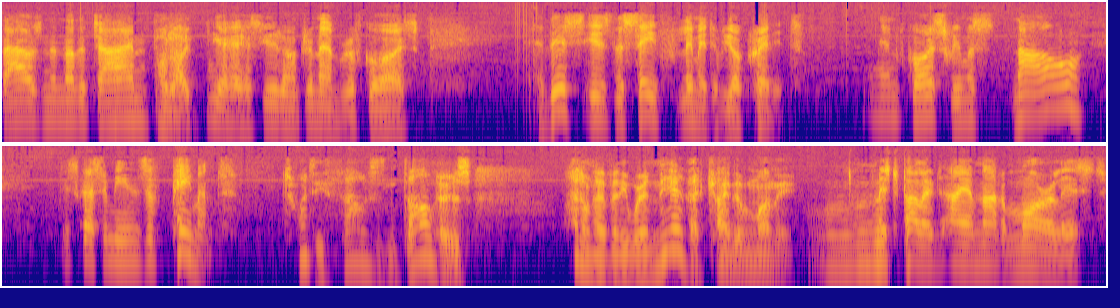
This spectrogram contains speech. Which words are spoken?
thousand another time. But I. Yes, you don't remember, of course. This is the safe limit of your credit. And, of course, we must now discuss a means of payment. Twenty thousand dollars? I don't have anywhere near that kind of money. Mr. Pollard, I am not a moralist.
